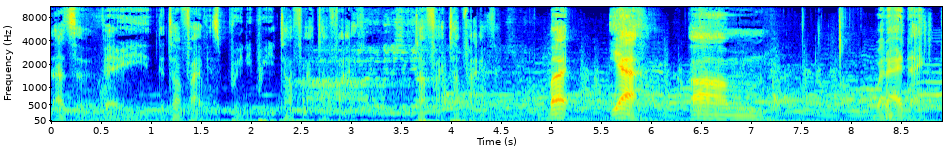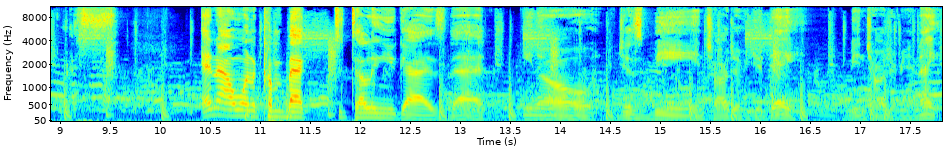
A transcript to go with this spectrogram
that's a very the top five is pretty pretty top five, top five, top five, top five. But yeah, um, but I digress. And I want to come back to telling you guys that, you know, just being in charge of your day, be in charge of your night.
